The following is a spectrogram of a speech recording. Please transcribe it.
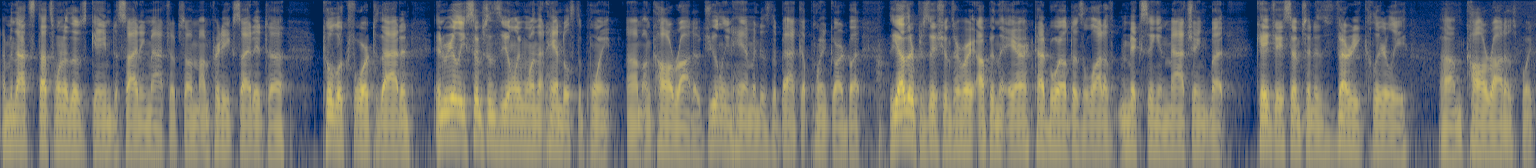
I mean, that's that's one of those game deciding matchups. I'm, I'm pretty excited to to look forward to that. And and really, Simpson's the only one that handles the point um, on Colorado. Julian Hammond is the backup point guard, but the other positions are very up in the air. Tad Boyle does a lot of mixing and matching, but KJ Simpson is very clearly um, Colorado's point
